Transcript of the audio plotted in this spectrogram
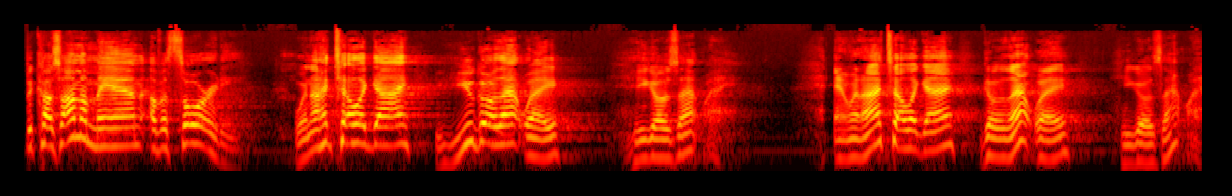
because I'm a man of authority. When I tell a guy, you go that way, he goes that way. And when I tell a guy, go that way, he goes that way.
